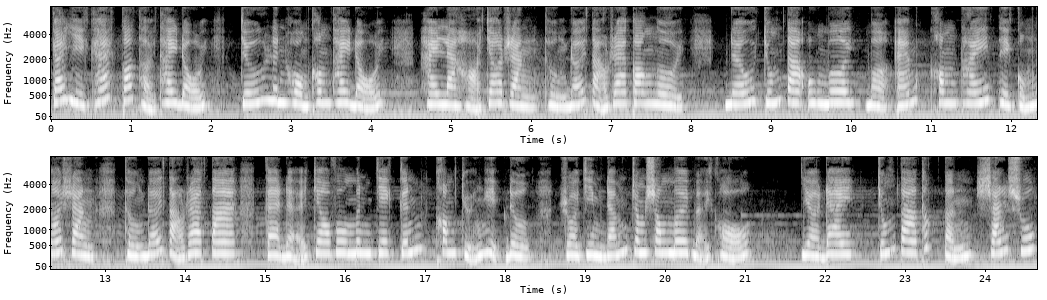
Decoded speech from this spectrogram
cái gì khác có thể thay đổi, chứ linh hồn không thay đổi hay là họ cho rằng thượng đế tạo ra con người? Nếu chúng ta u mê mờ ám, không thấy thì cũng nói rằng thượng đế tạo ra ta và để cho vô minh che kín không chuyển nghiệp được, rồi chìm đắm trong sông mê bể khổ. Giờ đây, chúng ta thức tỉnh, sáng suốt,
